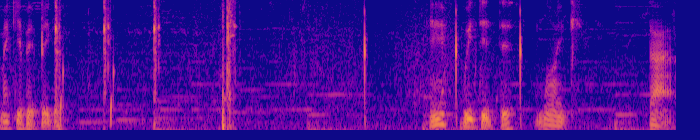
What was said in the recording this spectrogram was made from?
make it a bit bigger. If we did this like that.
